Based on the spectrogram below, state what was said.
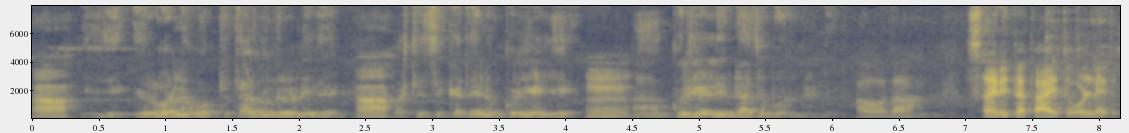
ಹಾಂ. ಈ ರೋಡ್ನಾಗ ಹೋಗ್ತಾ ತಾಳ್ಗುಂದ ರೋಡ್ ಇದೆ. ಹಾಂ. ಫಸ್ಟ್ ಸಿಕ್ಕದೆ ನಮ್ಮ ಕುರಿಹಳ್ಳಿ. ಆ, ಕುರಿಹಳ್ಳಿಯಿಂದ ಆಚೆ ಬಡನಹಳ್ಳಿ ಹೌದಾ? ಸರಿ ತಾತ ಆಯಿತು ಒಳ್ಳೆಯದು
